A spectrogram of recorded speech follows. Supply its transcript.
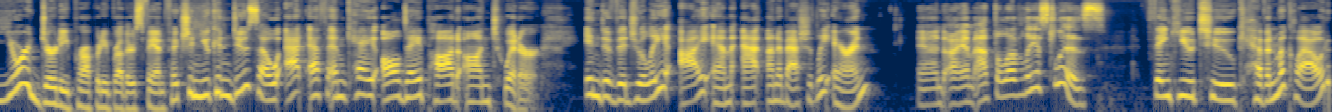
your Dirty Property Brothers fan fiction, you can do so at FMK All Day Pod on Twitter. Individually, I am at unabashedly Erin. And I am at the loveliest Liz. Thank you to Kevin MacLeod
